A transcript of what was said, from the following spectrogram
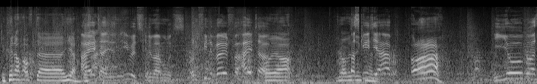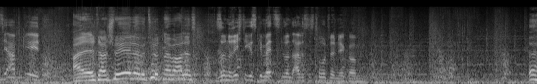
Wir können auch auf der. Hier. Alter, hier sind übelst viele Mammuts. Und viele Wölfe, Alter. Oh ja. Es Was geht keine- hier ab? Ah! Junge, was hier abgeht? Alter Schwede, wir töten einfach alles. So ein richtiges Gemetzel und alles ist tot, wenn wir kommen. Äh.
